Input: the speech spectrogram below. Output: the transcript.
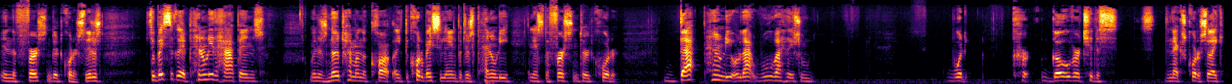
in the first and third quarter. So there's so basically a penalty that happens when there's no time on the clock, like the quarter basically ends, but there's a penalty and it's the first and third quarter. That penalty or that rule violation would go over to the the next quarter. So like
